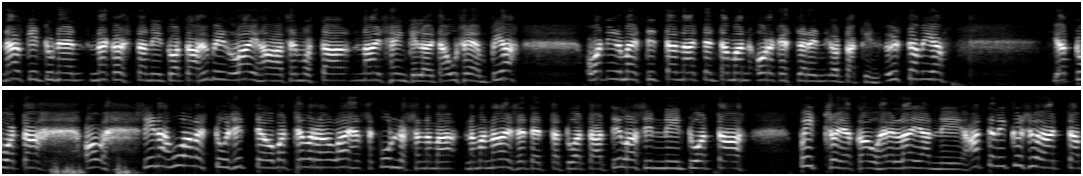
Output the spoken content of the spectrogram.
nälkintyneen näköistä, niin tuota, hyvin laihaa semmoista naishenkilöitä useampia. Ovat ilmeisesti tämän, näiden tämän orkesterin jotakin ystäviä. Ja tuota, o, siinä huolestui sitten, ovat sen verran laihassa kunnossa nämä, nämä naiset, että tuota, tilasin niin tuota, pitsoja kauhean läjän, niin ajattelin kysyä, että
